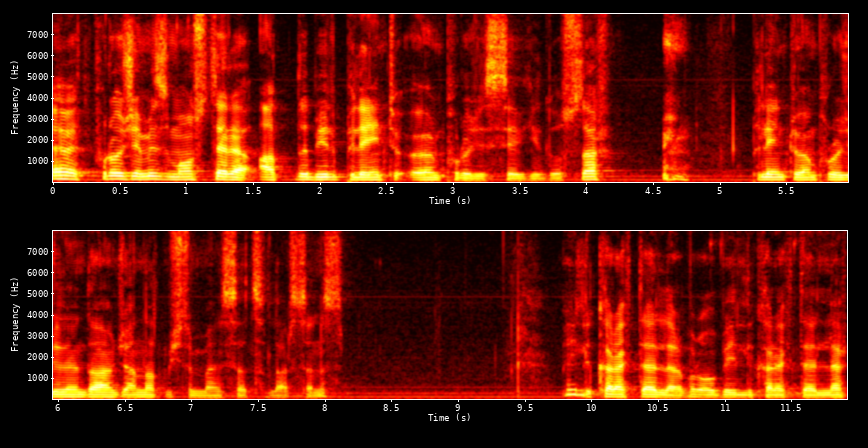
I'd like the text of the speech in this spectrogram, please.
Evet projemiz Monstera adlı bir Play to Earn projesi sevgili dostlar. Play to Earn projelerini daha önce anlatmıştım ben size hatırlarsanız. Belli karakterler var. O belli karakterler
